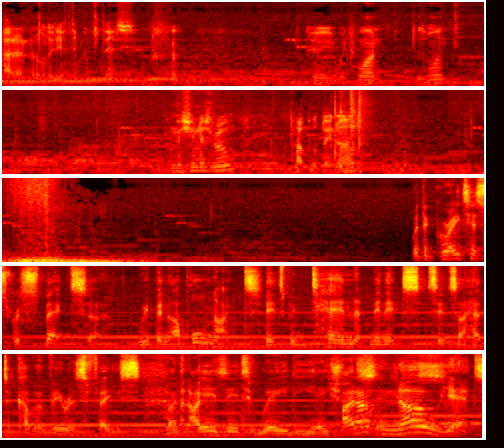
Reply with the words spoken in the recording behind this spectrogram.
I don't know anything of this. okay, which one? This one? Commissioner's room? Probably not. With the greatest respect, sir, we've been up all night. It's been 10 minutes since I had to cover Vera's face. But and I, is it radiation I don't sickness? know yet.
